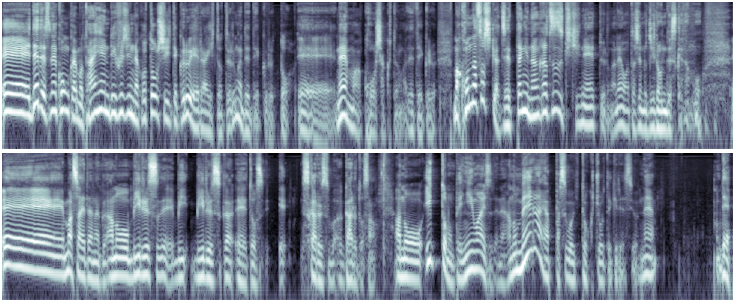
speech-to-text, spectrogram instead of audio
えー、でですね今回も大変理不尽なことを強いてくる偉い人というのが出てくると、えー、ねまあ公爵というのが出てくる。まあこんな組織は絶対に長続きしねえというのがね私の持論ですけども、えー、まあ最大なくあのビルスビビルスカえっ、ー、とスカルスガルドさんあのイットのペニーワイズでねあの目がやっぱすごい特徴的ですよね。で、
